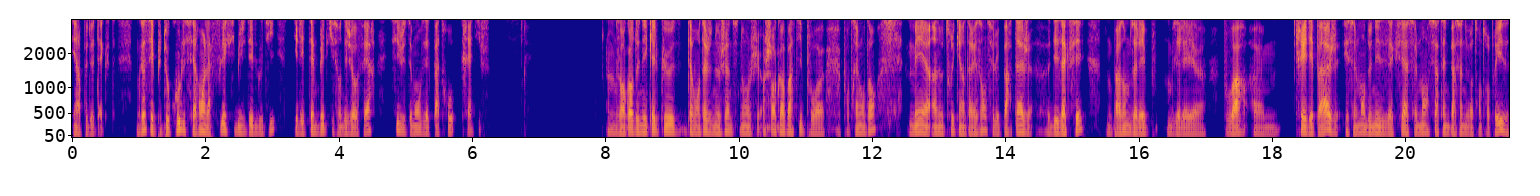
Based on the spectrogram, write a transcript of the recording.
et un peu de texte. Donc ça, c'est plutôt cool. C'est vraiment la flexibilité de l'outil et les templates qui sont déjà offerts si justement vous n'êtes pas trop créatif. Hum, je vais encore donner quelques avantages de Notion, sinon je, suis encore parti pour, euh, pour très longtemps. Mais euh, un autre truc qui est intéressant, c'est le partage des accès. Donc par exemple, vous allez, vous allez pouvoir créer des pages et seulement donner des accès à seulement certaines personnes de votre entreprise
